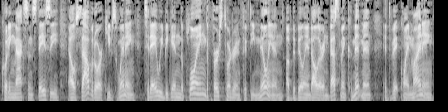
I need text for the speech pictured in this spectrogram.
Quoting Max and Stacy, El Salvador keeps winning. Today we begin deploying the first 250 million of the billion dollar investment commitment into Bitcoin mining.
